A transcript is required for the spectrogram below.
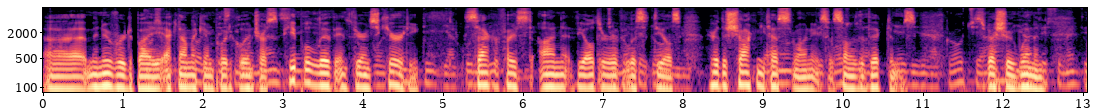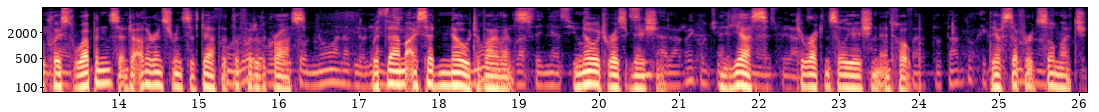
uh, maneuvered by economic and political interests. People live in fear and security, sacrificed on the altar of illicit deals. I heard the shocking testimonies of some of the victims, especially women, who placed weapons and other instruments of death at the foot of the cross. With them, I said no to violence, no to resignation, and yes to reconciliation and hope. They have suffered so much,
